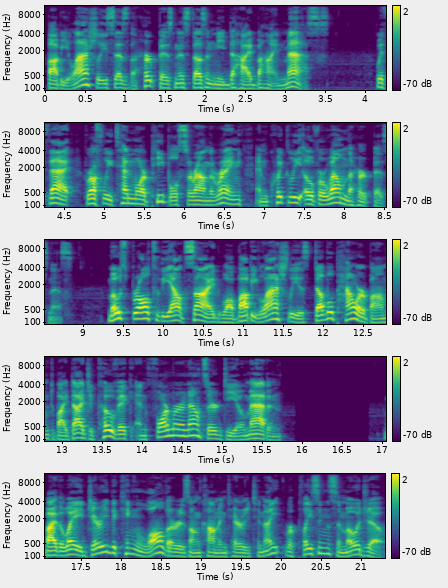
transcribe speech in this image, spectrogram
Bobby Lashley says the Hurt Business doesn't need to hide behind masks. With that, roughly 10 more people surround the ring and quickly overwhelm the Hurt Business. Most brawl to the outside while Bobby Lashley is double power bombed by Dijakovic and former announcer Dio Maddin. By the way, Jerry the King Lawler is on commentary tonight, replacing Samoa Joe.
